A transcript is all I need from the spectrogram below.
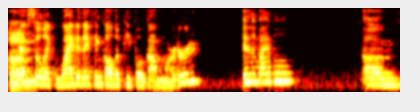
yeah, Um, so like why do they think all the people got martyred in the Bible? Um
